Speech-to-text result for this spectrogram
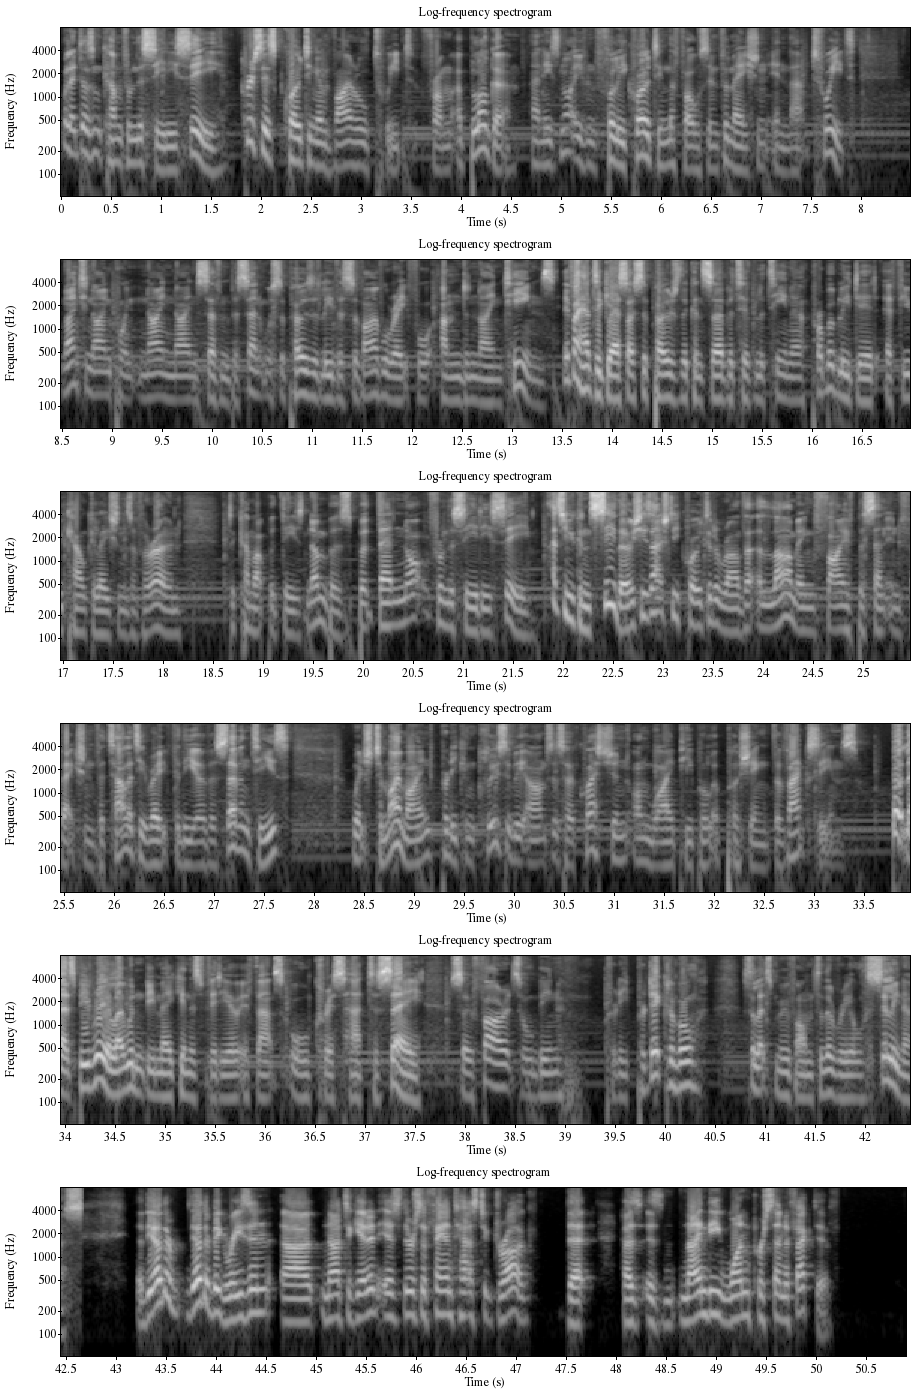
Well, it doesn't come from the CDC. Chris is quoting a viral tweet from a blogger, and he's not even fully quoting the false information in that tweet. 99.997% was supposedly the survival rate for under 19s. If I had to guess, I suppose the conservative Latina probably did a few calculations of her own to come up with these numbers, but they're not from the CDC. As you can see though, she's actually quoted a rather alarming 5% infection fatality rate for the over 70s, which to my mind pretty conclusively answers her question on why people are pushing the vaccines. But let's be real, I wouldn't be making this video if that's all Chris had to say. So far it's all been pretty predictable, so let's move on to the real silliness. The other, the other big reason uh, not to get it is there's a fantastic drug that has is 91% effective.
